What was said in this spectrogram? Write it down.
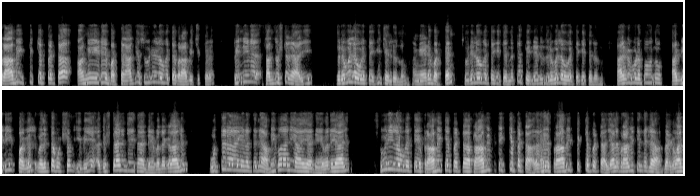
പ്രാപിപ്പിക്കപ്പെട്ട അങ്ങയുടെ ഭക്തൻ. ആദ്യം സൂര്യലോകത്തെ പ്രാപിച്ചിട്ട് പിന്നീട് സന്തുഷ്ടനായി ധ്രുവലോകത്തേക്ക് ചെല്ലുന്നു. അങ്ങയുടെ ഭക്തൻ സൂര്യലോകത്തേക്ക് ചെന്നിട്ട് പിന്നീട് ധ്രുവലോകത്തേക്ക് ചെല്ലുന്നു. ആരുടെ കൂടെ പോകുന്നു? അഗ്നി പകൽ വെളുത്ത പക്ഷം ഇവയെ അധിഷ്ഠാനം ചെയ്യുന്ന ദേവതകളാലും ഉത്തരായണത്തിന് അഭിമാനിയായ ദേവതയാലും സൂര്യലോകത്തെ പ്രാപിക്കപ്പെട്ട പ്രാപിപ്പിക്കപ്പെട്ട അതായത് പ്രാപിപ്പിക്കപ്പെട്ട ഇയാളെ പ്രാപിക്കുന്നില്ല. ഭഗവാൻ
